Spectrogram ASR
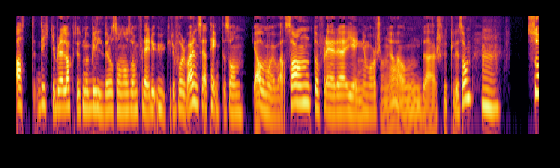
at det ikke ble lagt ut noen bilder og sånn og sånn flere uker i forveien, så jeg tenkte sånn Ja, det må jo være sant, og flere i gjengen var sånn Ja, om det er slutt, liksom. Mm. Så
